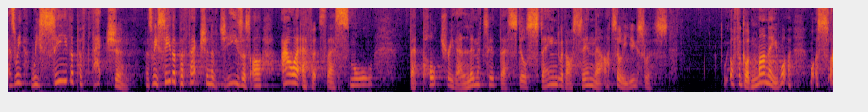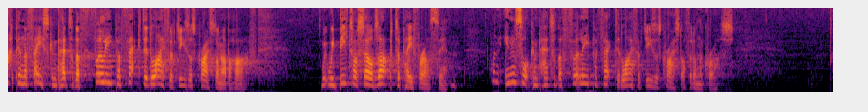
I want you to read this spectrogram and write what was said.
As we, we see the perfection, as we see the perfection of Jesus, our, our efforts, they're small, they're paltry, they're limited, they're still stained with our sin, they're utterly useless. We offer God money. What, what a slap in the face compared to the fully perfected life of Jesus Christ on our behalf. We, we beat ourselves up to pay for our sin. What an insult compared to the fully perfected life of Jesus Christ offered on the cross.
